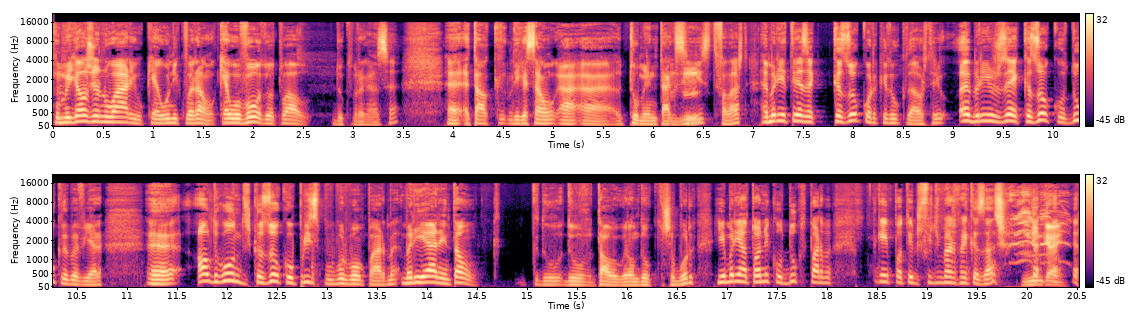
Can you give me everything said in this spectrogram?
o Miguel Januário, que é o único varão, que é o avô do atual Duque de Bragança, a, a tal ligação a, a Tumen Taxis, uhum. te falaste. A Maria Teresa casou com o Arquiduque da Áustria, a Maria José casou com o Duque de Baviera, uh, Aldegundes casou com o Príncipe Bourbon Parma, Maria Ana, então, do, do tal Grão-Duque de Luxemburgo, e a Maria Antónia com o Duque de Parma. Ninguém pode ter os filhos mais bem casados. Ninguém.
